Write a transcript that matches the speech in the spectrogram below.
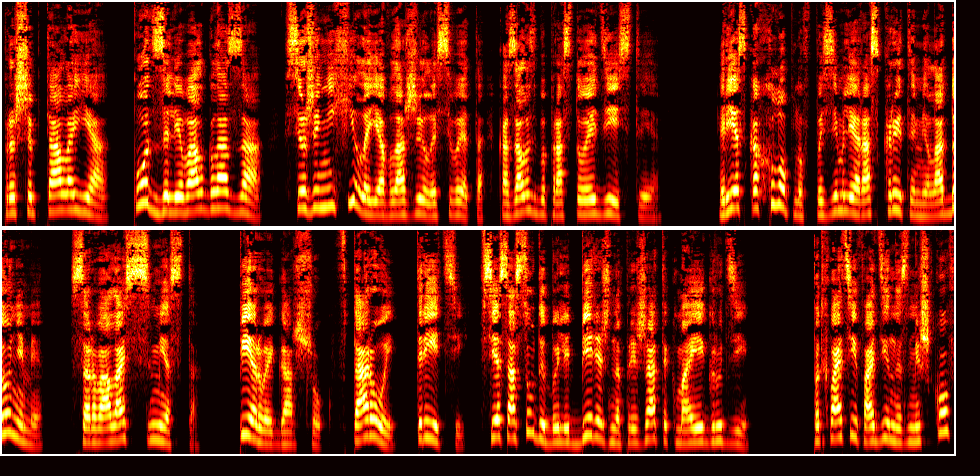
Прошептала я. Пот заливал глаза. Все же нехило я вложилась в это, казалось бы, простое действие. Резко хлопнув по земле раскрытыми ладонями, сорвалась с места. Первый горшок, второй, третий. Все сосуды были бережно прижаты к моей груди. Подхватив один из мешков,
